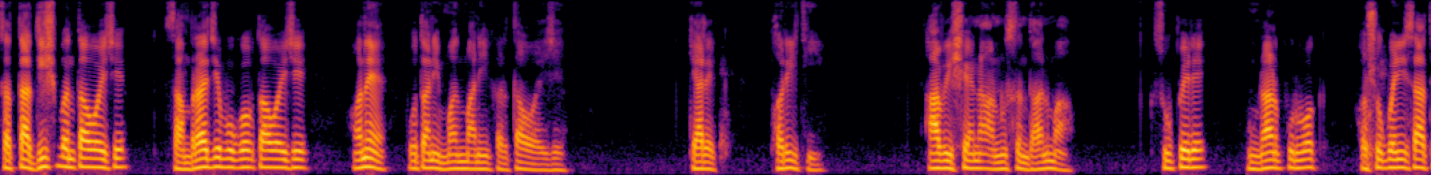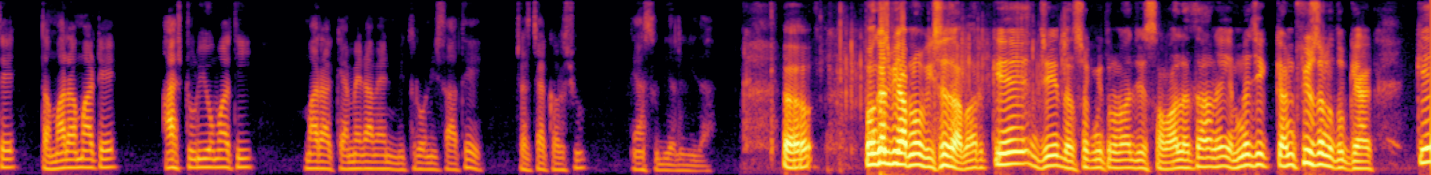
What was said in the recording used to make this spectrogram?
સત્તાધીશ બનતા હોય છે, સામ્રાજ્ય ભોગવતા હોય છે અને પોતાની મનમાની કરતા હોય છે. ક્યારેક ફરીથી આ વિષયના અનુસંધાનમાં સુપેરે ઊંડાણપૂર્વક અશોકભાઈની સાથે તમારા માટે આ સ્ટુડિયોમાંથી મારા કેમેરામેન મિત્રોની સાથે ચર્ચા કરશું. ત્યાં સુધી અલવિદા. પંકજભાઈ આપનો વિશેષ આભાર કે જે દર્શક મિત્રોના જે સવાલ હતા અને એમને જે કન્ફ્યુઝન હતું ક્યાંક કે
